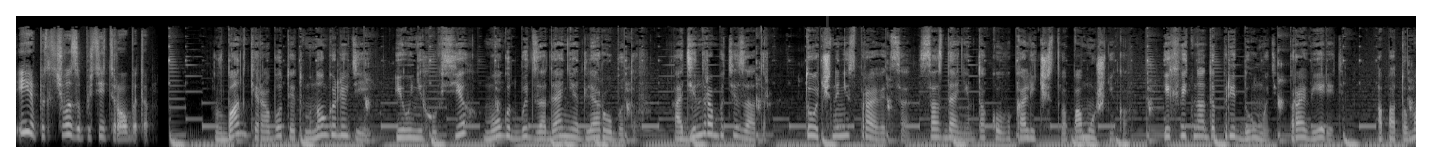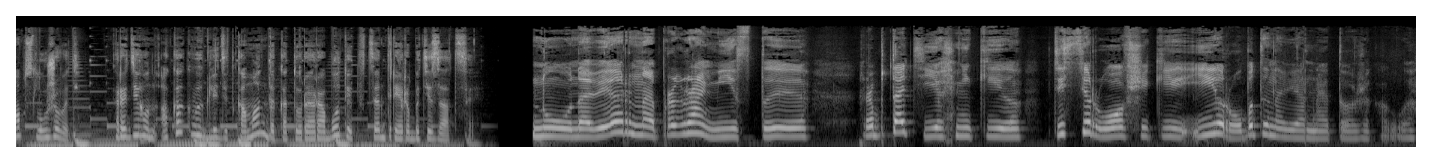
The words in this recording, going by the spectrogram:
и после чего запустить робота робота. В банке работает много людей, и у них у всех могут быть задания для роботов. Один роботизатор точно не справится с созданием такого количества помощников. Их ведь надо придумать, проверить, а потом обслуживать. Родион, а как выглядит команда, которая работает в центре роботизации? Ну, наверное, программисты, робототехники, тестировщики и роботы, наверное, тоже как бы.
